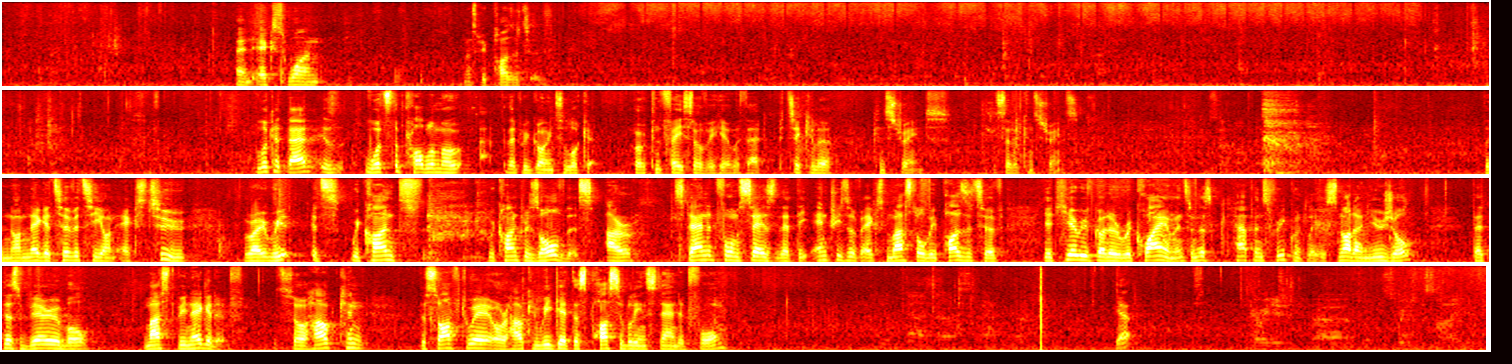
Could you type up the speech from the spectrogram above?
and x1 must be positive. Look at that. Is what's the problem that we're going to look at or can face over here with that particular constraint, set of constraints? the non-negativity on x2, right? We it's we can't we can't resolve this. Our standard form says that the entries of x must all be positive, yet here we've got a requirement, and this happens frequently. It's not unusual that this variable must be negative. So how can the software or how can we get this possibly in standard form? Yeah. Can we just uh, switch the sign,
